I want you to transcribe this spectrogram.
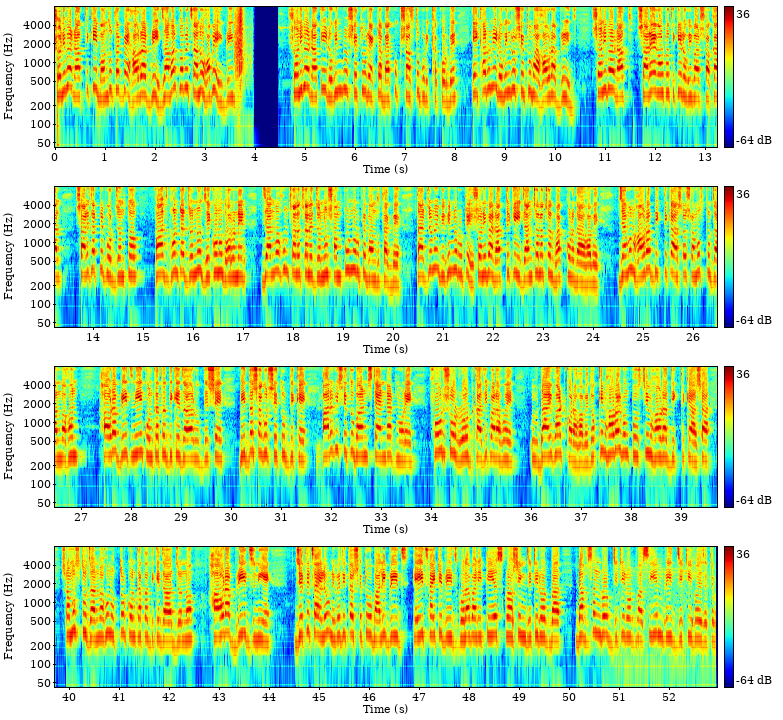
শনিবার রাত থেকেই বন্ধ থাকবে হাওড়ার ব্রিজ। আবার কবে চালু হবে এই ব্রিজ? শনিবার রাতে রবীন্দ্র সেতুর একটা ব্যাপক স্বাস্থ্য পরীক্ষা করবে। এই কারণেই রবীন্দ্র সেতু বা হাওড়া ব্রিজ শনিবার রাত সাড়ে এগারোটা থেকে রবিবার সকাল সাড়ে চারটে পর্যন্ত পাঁচ ঘণ্টার জন্য যে কোনো ধরনের যানবাহন চলাচলের জন্য সম্পূর্ণরূপে বন্ধ থাকবে। তার জন্যই বিভিন্ন রুটে শনিবার রাত থেকেই যান চলাচল ভাগ করে দেওয়া হবে। যেমন হাওড়ার দিক থেকে আসা সমস্ত যানবাহন হাওড়া ব্রিজ নিয়ে কলকাতার দিকে যাওয়ার উদ্দেশ্যে বিদ্যাসাগর সেতুর দিকে আরবি সেতু বার্ন স্ট্যান্ডার্ড মোড়ে ফোর শোর রোড কাজীপাড়া হয়ে ডাইভার্ট করা হবে। দক্ষিণ হাওড়া এবং পশ্চিম হাওড়ার দিক থেকে আসা সমস্ত যানবাহন উত্তর কলকাতার দিকে যাওয়ার জন্য হাওড়া ব্রিজ নিয়ে যেতে চাইলেও Nivedita Setu Bally bridge, H IT bridge, Golabari PS crossing, GT road বা ডাবসন রোড, জিটি রোড বা সিএম ব্রিজ, জিটি হয়ে যেতে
